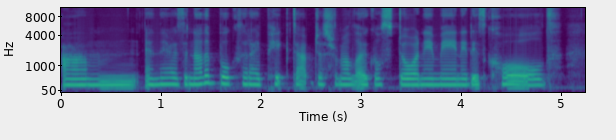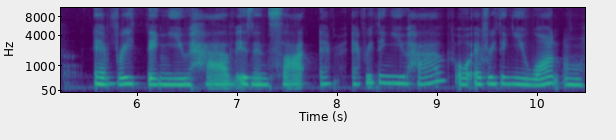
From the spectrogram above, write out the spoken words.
Um, and there is another book that I picked up just from a local store near me, and it is called Everything You Have is Inside. Everything You Have or Everything You Want. Oh,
